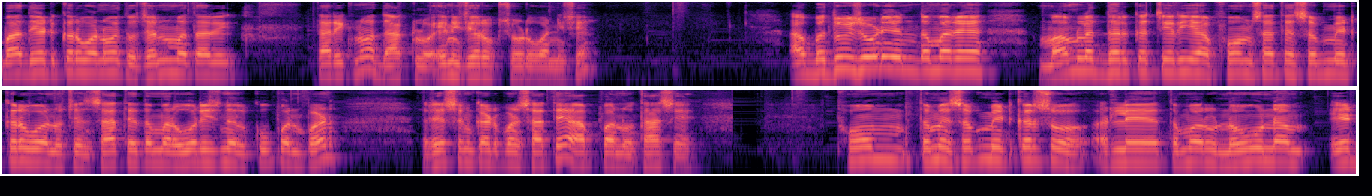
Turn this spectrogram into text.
બાદ એડ કરવાનું હોય તો જન્મ તારીખ, તારીખનો દાખલો એની ઝેરોક્ષ જોડવાની છે. આ બધું જોડી અને તમારે મામલતદાર કચેરી આ ફોર્મ સાથે સબમિટ કરવાનું છે અને સાથે તમારે ઓરિજિનલ કૂપન પણ, રેશન કાર્ડ પણ સાથે આપવાનું થશે. ફોર્મ તમે સબમિટ કરશો, એટલે તમારું નવું નામ એડ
